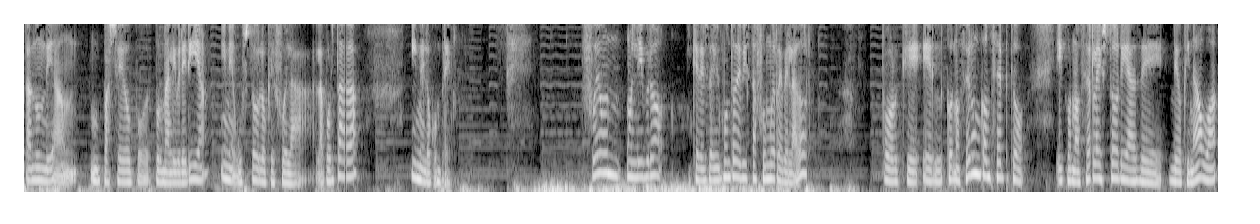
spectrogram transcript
dando un día un, paseo por, una librería y me gustó lo que fue la, portada y me lo compré. Fue un, libro que desde mi punto de vista fue muy revelador, porque el conocer un concepto y conocer la historia de, de Okinawa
